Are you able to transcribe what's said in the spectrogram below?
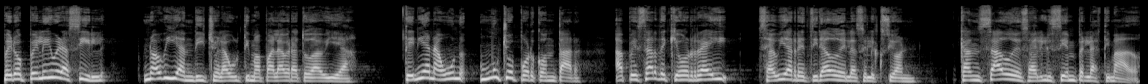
Pero Pelé y Brasil no habían dicho la última palabra todavía. Tenían aún mucho por contar, a pesar de que O'Reilly se había retirado de la selección, cansado de salir siempre lastimado.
